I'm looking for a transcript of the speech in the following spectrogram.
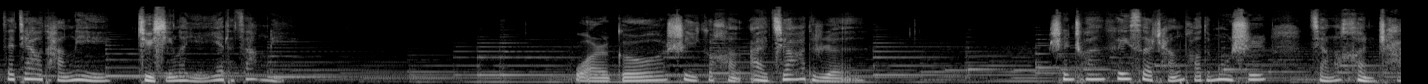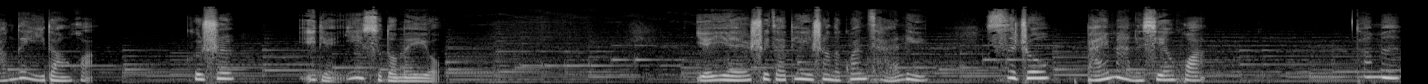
在教堂里举行了爷爷的葬礼。霍尔格是一个很爱家的人。身穿黑色长袍的牧师讲了很长的一段话，可是，一点意思都没有。爷爷睡在地上的棺材里，四周摆满了鲜花。他们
